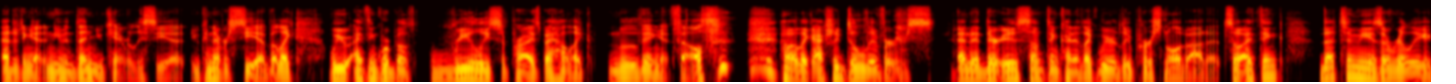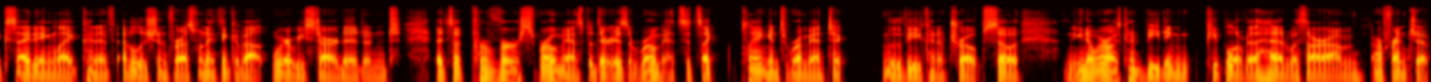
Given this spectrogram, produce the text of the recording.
editing it and even then you can't really see it you can never see it but like we i think we're both really surprised by how like moving it felt how it like actually delivers and it, there is something kind of like weirdly personal about it so i think that to me is a really exciting like kind of evolution for us when i think about where we started and it's a perverse romance but there is a romance it's like playing into romantic movie kind of tropes so you know we're always kind of beating people over the head with our um our friendship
